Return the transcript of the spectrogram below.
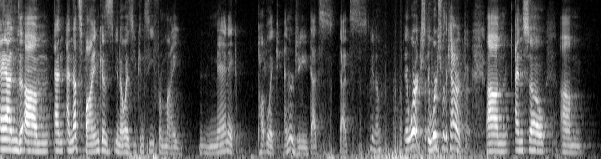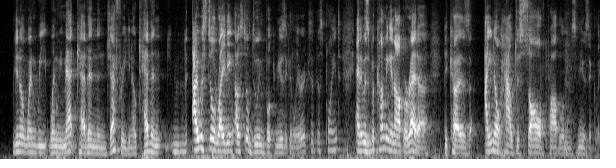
And, um, and, and that's fine because, you know, as you can see from my manic public energy, that's, that's you know, it works. It works for the character. Um, and so, um, you know, when we when we met Kevin and Jeffrey, you know, Kevin, I was still writing, I was still doing book music and lyrics at this point, and it was becoming an operetta because I know how to solve problems musically.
